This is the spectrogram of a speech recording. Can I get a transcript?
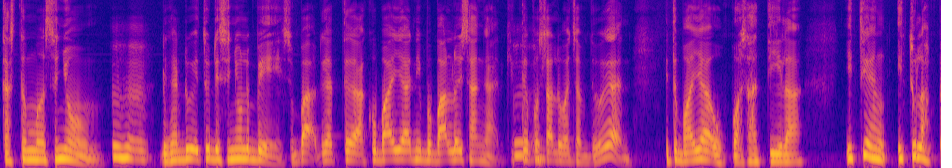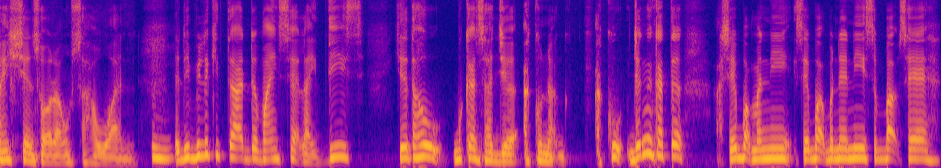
customer senyum. Mhm. Dengan duit tu dia senyum lebih sebab dia kata aku bayar ni berbaloi sangat. Kita pun selalu macam tu kan. Kita bayar oh puas hati lah. Itu yang itulah passion seorang usahawan. Mm. Jadi bila kita ada mindset like this, kita tahu bukan saja aku nak aku jangan kata ah, saya buat ni saya buat benda ni sebab saya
